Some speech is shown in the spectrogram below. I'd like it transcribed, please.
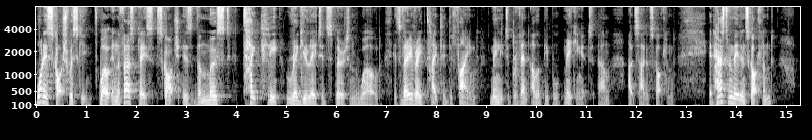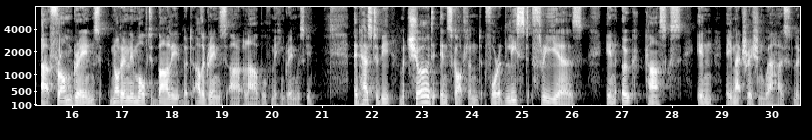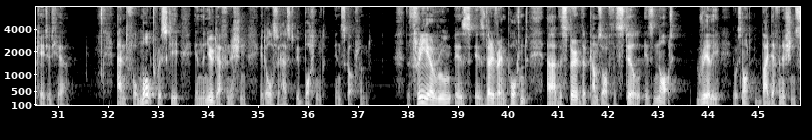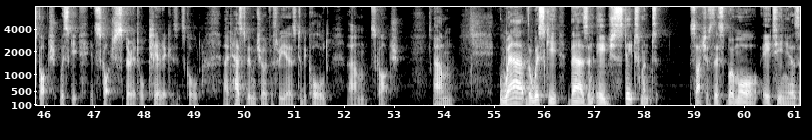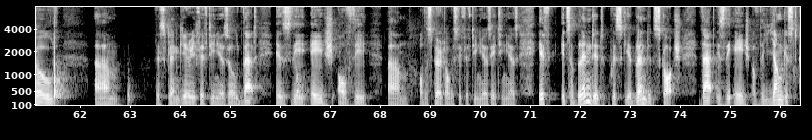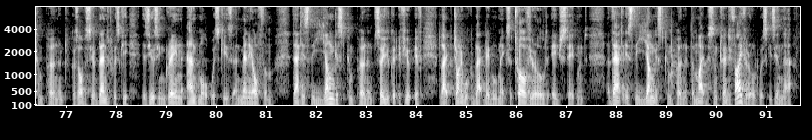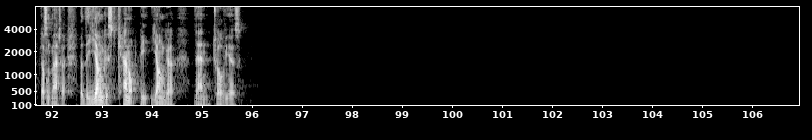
What is Scotch whisky? Well, in the first place, Scotch is the most tightly regulated spirit in the world. It's very, very tightly defined, mainly to prevent other people making it um, outside of Scotland. It has to be made in Scotland uh, from grains, not only malted barley, but other grains are allowable for making grain whisky. It has to be matured in Scotland for at least three years in oak casks in a maturation warehouse located here. And for malt whisky, in the new definition, it also has to be bottled in Scotland. The three year rule is, is very, very important. Uh, the spirit that comes off the still is not really, it was not by definition Scotch whisky, it's Scotch spirit or clearic as it's called. Uh, it has to be matured for three years to be called um, Scotch. Um, where the whisky bears an age statement, such as this Bowmore, 18 years old, um, this Glen Garioch, 15 years old, that is the age of the, um, of the spirit, obviously 15 years, 18 years. If it's a blended whisky, a blended scotch, that is the age of the youngest component, because obviously a blended whisky is using grain and malt whiskies, and many of them. That is the youngest component. So you could, if you, if like Johnnie Walker Black Label makes a 12-year-old age statement, that is the youngest component. There might be some 25-year-old whiskies in there, doesn't matter, but the youngest cannot be younger than 12 years.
